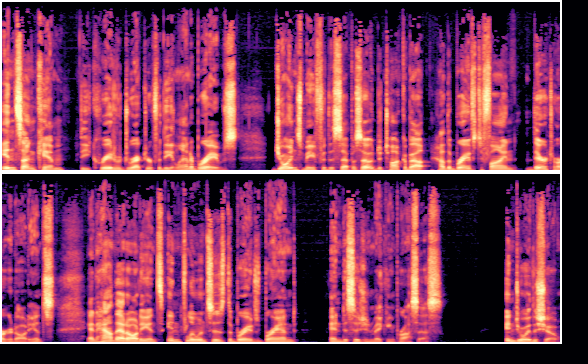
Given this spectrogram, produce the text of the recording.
Insung Kim, the creative director for the Atlanta Braves, joins me for this episode to talk about how the Braves define their target audience and how that audience influences the Braves brand and decision making process. Enjoy the show.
